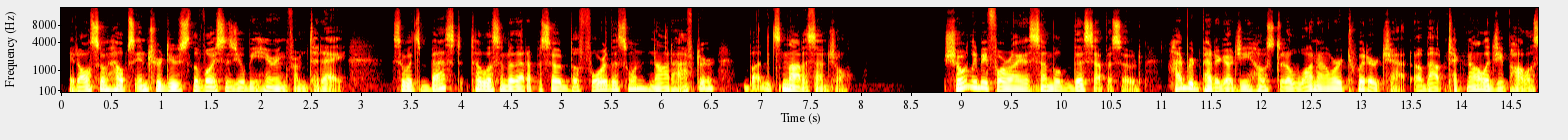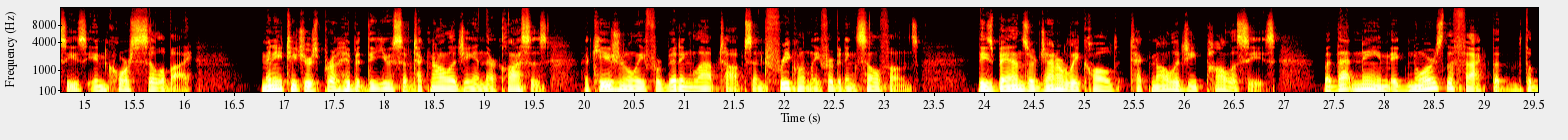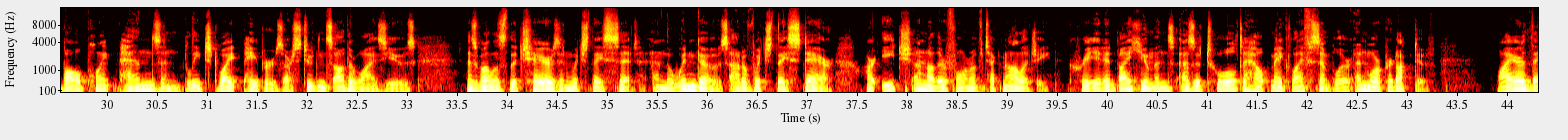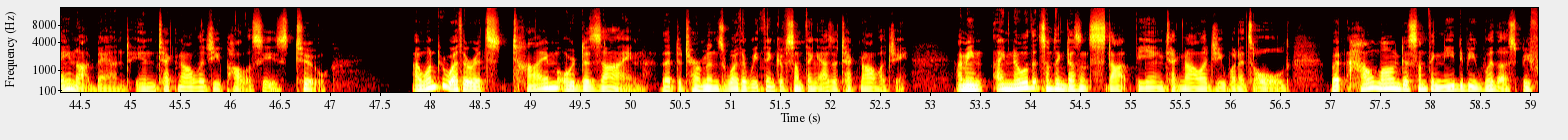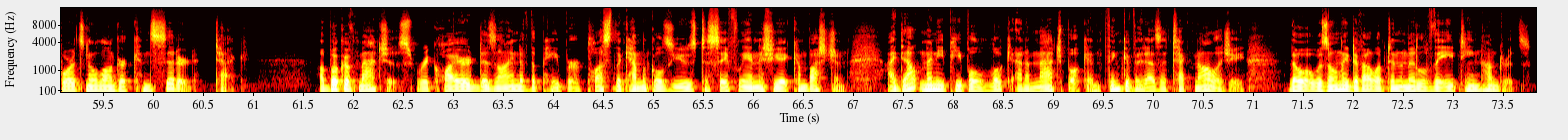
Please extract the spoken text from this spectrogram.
It also helps introduce the voices you'll be hearing from today, so it's best to listen to that episode before this one, not after, but it's not essential. Shortly before I assembled this episode, Hybrid Pedagogy hosted a one hour Twitter chat about technology policies in course syllabi. Many teachers prohibit the use of technology in their classes, occasionally forbidding laptops and frequently forbidding cell phones. These bans are generally called technology policies, but that name ignores the fact that the ballpoint pens and bleached white papers our students otherwise use, as well as the chairs in which they sit and the windows out of which they stare, are each another form of technology, created by humans as a tool to help make life simpler and more productive. Why are they not banned in technology policies, too? I wonder whether it's time or design that determines whether we think of something as a technology. I mean, I know that something doesn't stop being technology when it's old, but how long does something need to be with us before it's no longer considered tech? A book of matches required design of the paper plus the chemicals used to safely initiate combustion. I doubt many people look at a matchbook and think of it as a technology, though it was only developed in the middle of the 1800s.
